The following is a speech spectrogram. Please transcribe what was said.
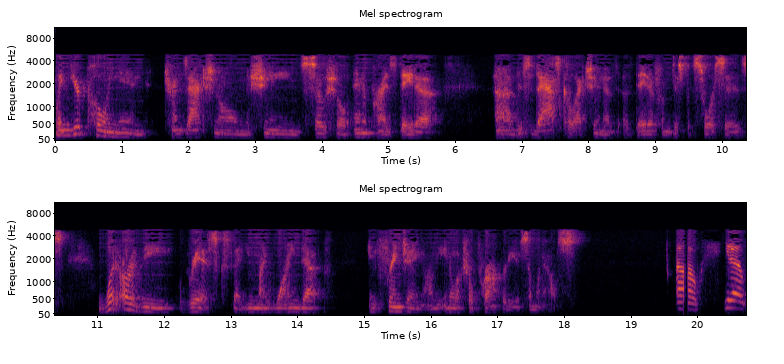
When you're pulling in transactional, machine, social, enterprise data, uh, this vast collection of, of data from disparate sources, what are the risks that you might wind up infringing on the intellectual property of someone else? Oh, you know,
